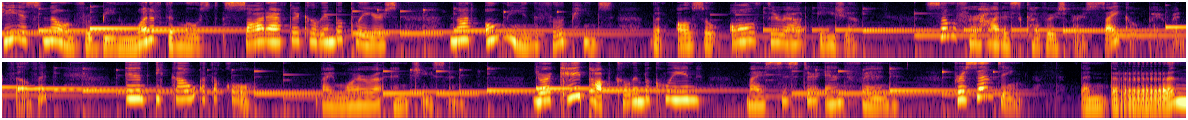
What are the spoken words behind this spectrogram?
She is known for being one of the most sought after kalimba players not only in the Philippines but also all throughout Asia. Some of her hottest covers are Psycho by Red Velvet and Ikaw at Ako by Moira and Jason. Your K-pop kalimba queen, my sister and friend, presenting Tan Taran.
